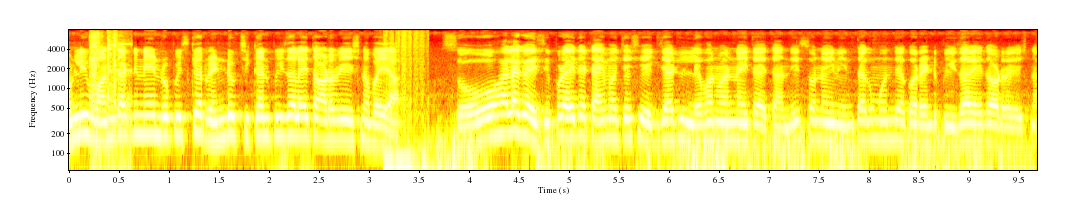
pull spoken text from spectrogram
ఓన్లీ వన్ థర్టీ నైన్ రూపీస్కే రెండు చికెన్ పిజ్జాలు అయితే ఆర్డర్ చేసిన భయ్యా. సో హలో గైస్ ఇప్పుడైతే టైం వచ్చేసి ఎగ్జాక్ట్లీ లెవెన్ వన్ అయితే అవుతుంది సో నేను ఇంతకు ముందే ఒక రెండు పిజ్జాలు అయితే ఆర్డర్ చేసిన.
